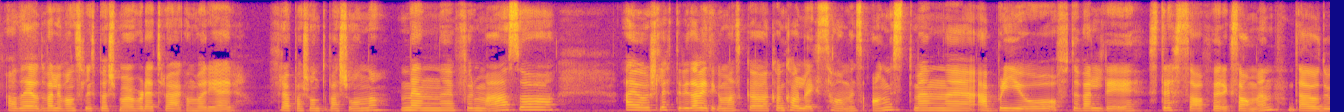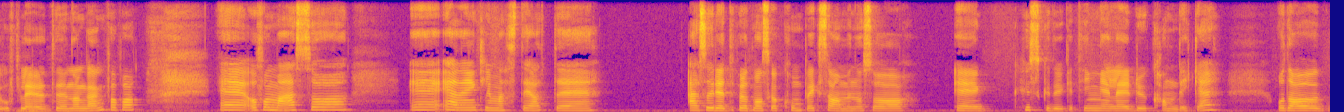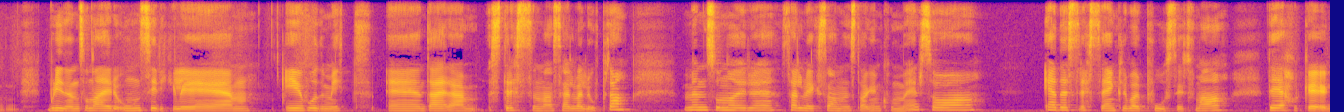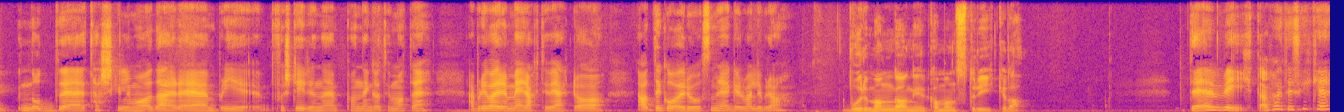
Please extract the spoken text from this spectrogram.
Ja, Det er jo et veldig vanskelig spørsmål, for det tror jeg kan variere fra person til person. Da. Men for meg så er jo slett litt Jeg vet ikke om jeg skal, kan kalle det eksamensangst, men jeg blir jo ofte veldig stressa før eksamen. Det har jo du opplevd noen gang, pappa. Eh, og for meg så eh, er det egentlig mest det at eh, jeg er så redd for at man skal komme på eksamen, og så husker du ikke ting, eller du kan det ikke. Og da blir det en sånn her ond sirkel i, i hodet mitt der jeg stresser meg selv veldig opp. da. Men så når selve eksamensdagen kommer, så er det stresset egentlig bare positivt for meg. da. Det har ikke nådd terskelnivået der det blir forstyrrende på en negativ måte jeg blir bare mer aktivert, og ja, det går jo som regel veldig bra. Hvor mange ganger kan man stryke, da? Det vet jeg faktisk ikke.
